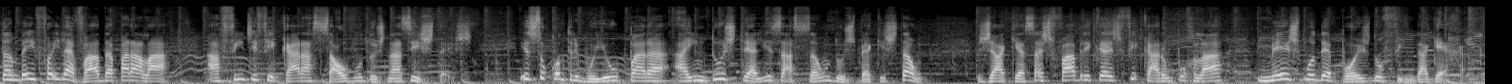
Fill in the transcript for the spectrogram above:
também foi levada para lá, a fim de ficar a salvo dos nazistas. Isso contribuiu para a industrialização do Uzbequistão, já que essas fábricas ficaram por lá mesmo depois do fim da guerra.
